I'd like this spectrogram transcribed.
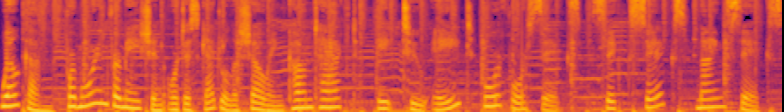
Welcome. For more information or to schedule a showing, contact 828 446 6696.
